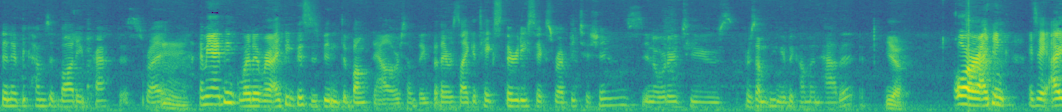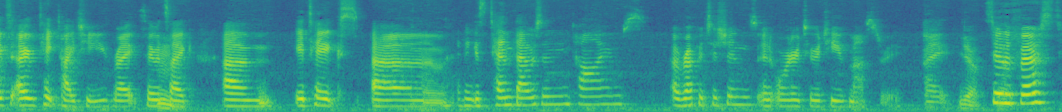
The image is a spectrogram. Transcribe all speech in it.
then it becomes a body practice, right? Mm. I mean, I think whatever. I think this has been debunked now or something, but there was like it takes thirty six repetitions in order to for something to become a habit. yeah Or I think I say I, I take Tai Chi, right? So it's Mm. like um, it takes um, I think it's ten thousand times of repetitions in order to achieve mastery, right? yeah So yeah. the first,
